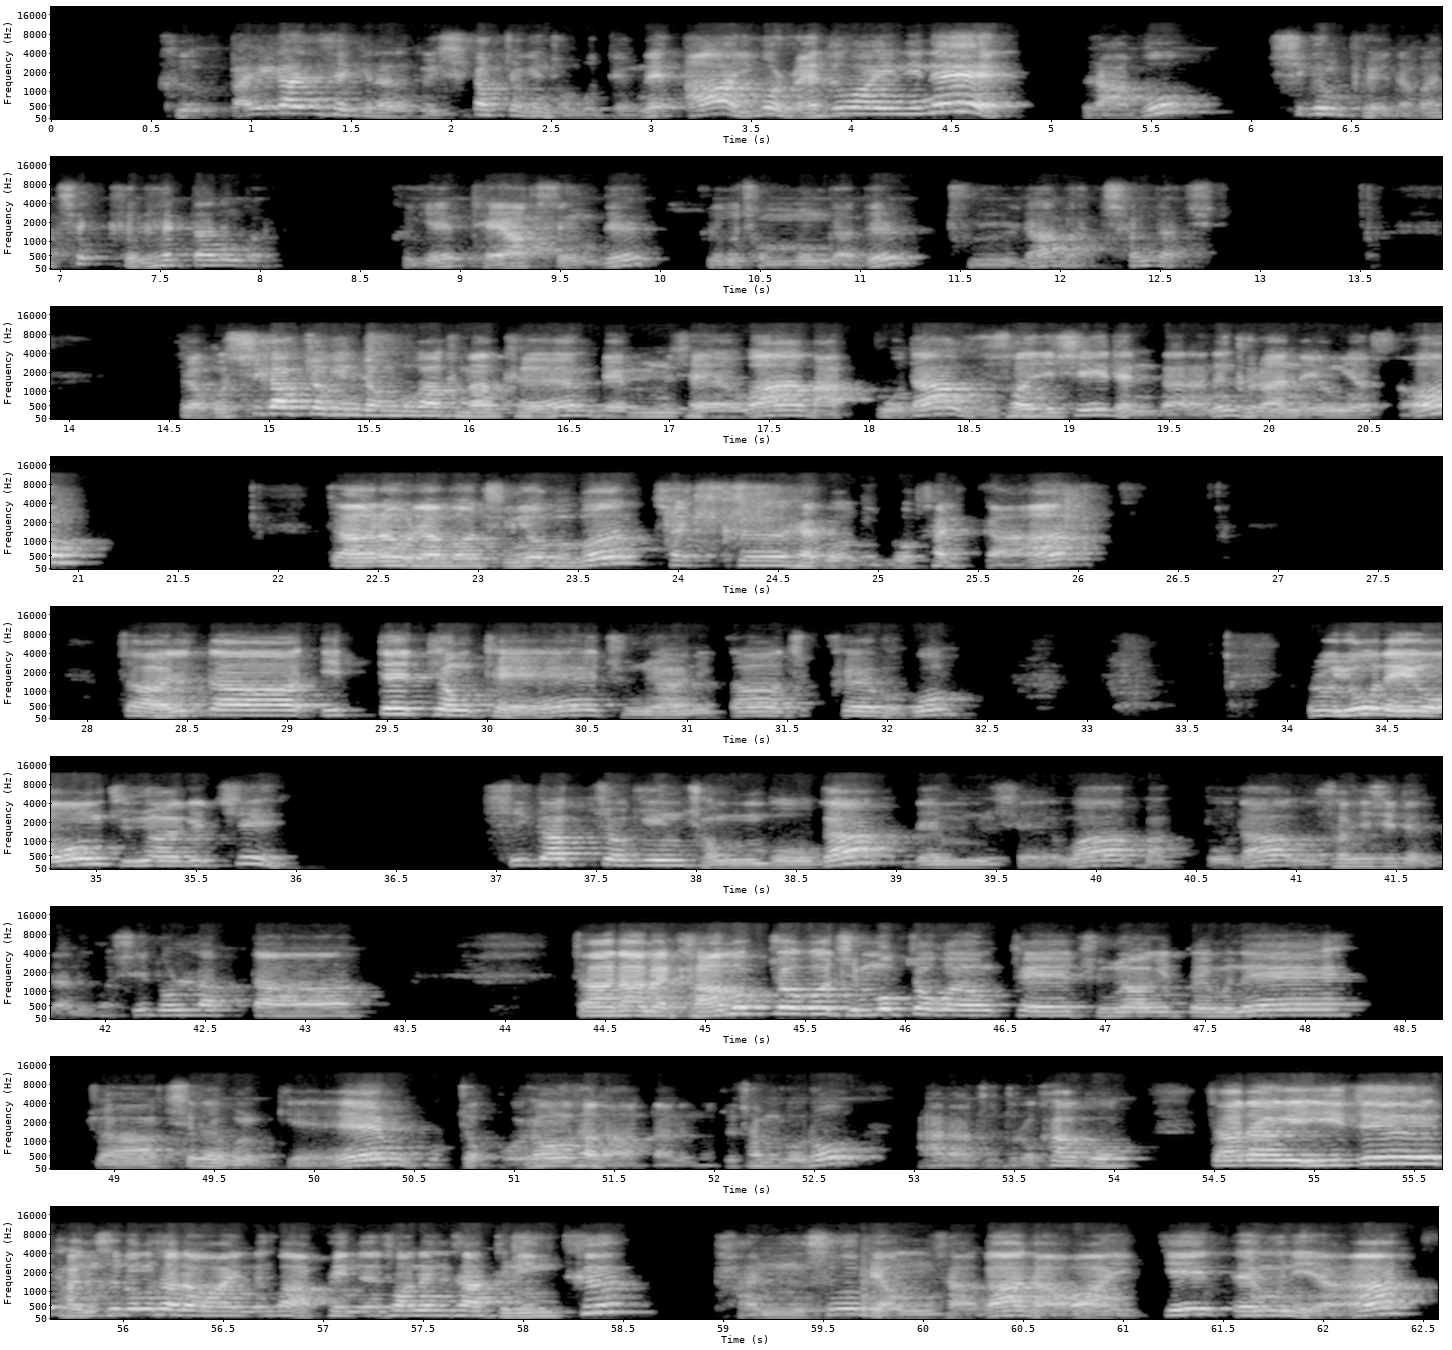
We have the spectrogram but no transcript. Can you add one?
그 빨간색이라는 그 시각적인 정보 때문에 아 이거 레드 와인이네 라고 시금표에다가 체크를 했다는 거예요. 그게 대학생들 그리고 전문가들 둘 다 마찬가지죠. 그리고 시각적인 정보가 그만큼 냄새와 맛보다 우선시 된다라는 그러한 내용이었어. 자, 그럼 우리 한번 중요 부분 체크해 보도록 할까? 자, 일단 입대 형태 중요하니까 체크해 보고 그리고 요 내용 중요하겠지? 시각적인 정보가 냄새와 맛보다 우선시 된다는 것이 놀랍다. 자, 그다음에 가목적어, 진목적어 형태 중요하기 때문에 쫙 칠해 볼게. 목적보 형사 나왔다는 것도 참고로 알아두도록 하고. 자, 그다음 여기 이즈 단수 동사 나와 있는 거 앞에 있는 선행사 드링크 단수 명사가 나와 있기 때문이야.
